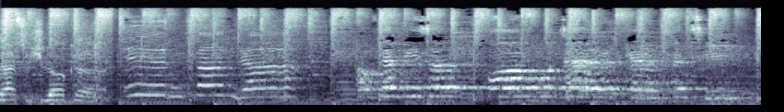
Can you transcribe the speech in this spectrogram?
saß ich locker Irgendwann da auf der Wiese vorm Hotel Kempinski.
